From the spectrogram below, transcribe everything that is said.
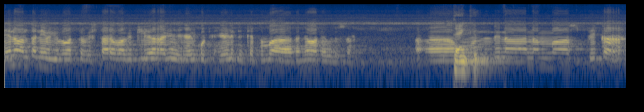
ಏನು ಅಂತ ನೀವು ಇವತ್ತು ವಿಸ್ತಾರವಾಗಿ ಕ್ಲಿಯರ್ ಆಗಿ ಹೇಳ್ಕೊಟ್ ಹೇಳಿದ್ದಕ್ಕೆ ತುಂಬಾ ಧನ್ಯವಾದಗಳು ಸರ್ Thank you. ಮುಂದಿನ ನಮ್ಮ speaker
